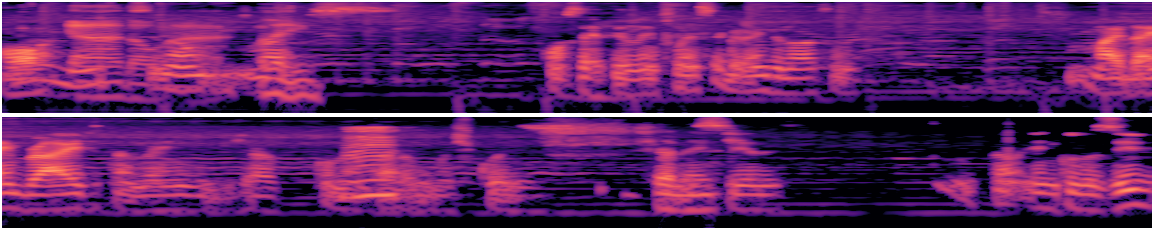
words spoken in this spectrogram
Oh, não, não mas com certeza a influência é grande nossa. Né? My Dying Bride também já comentaram hum. algumas coisas parecidas. Então, inclusive,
